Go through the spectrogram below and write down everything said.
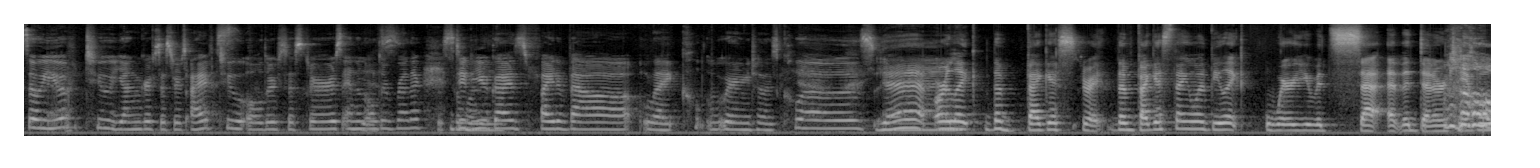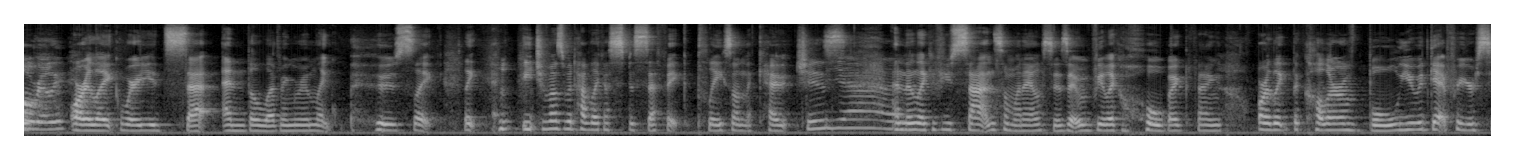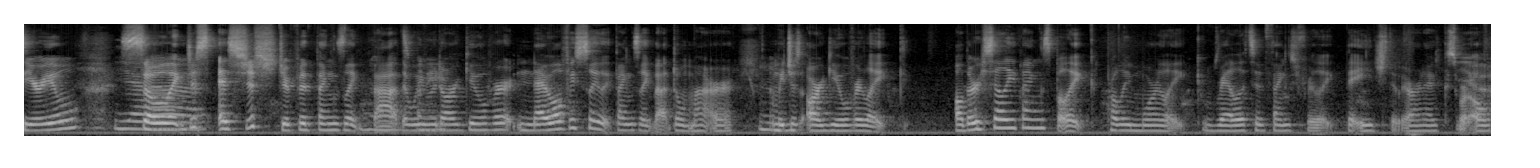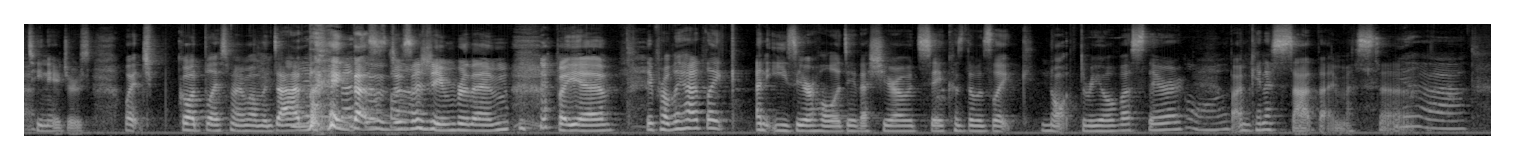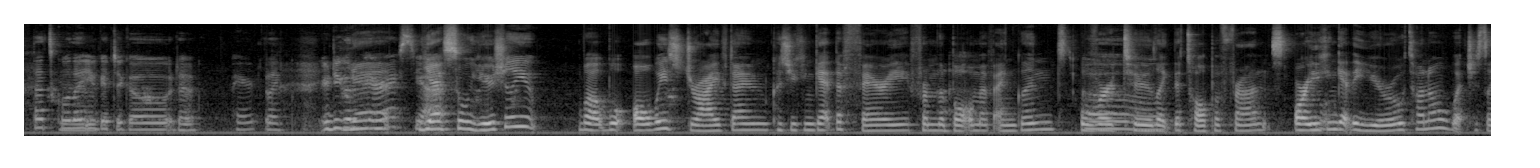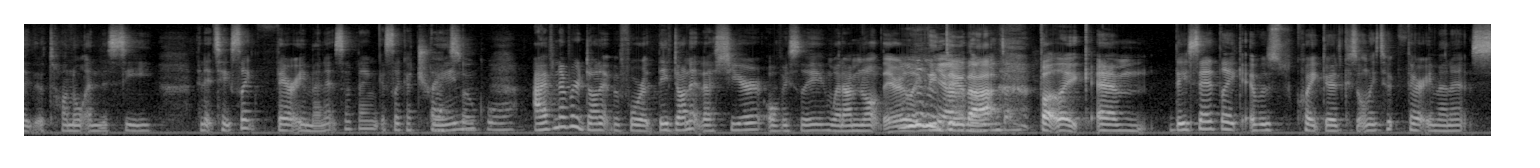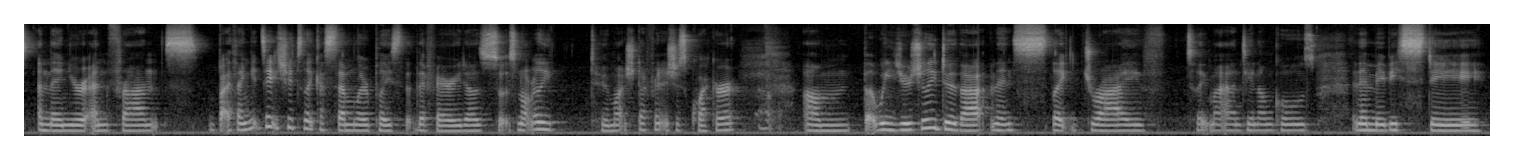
So you have two younger sisters. I have two older sisters and an older brother. Did you guys fight about like wearing each other's clothes? yeah, or like the biggest right, the biggest thing would be like where you would sit at the dinner oh, table. Oh, really? or like where you'd sit in the living room like who's like like each of us would have like a specific place on the couches Yeah. and then like if you sat in someone else's it would be like a whole big thing or like the color of bowl you would get for your cereal. So like just it's just stupid things like No, that that we would argue over. Now obviously like things like that don't matter. And we Mhm. just argue over like other silly things but like probably more like relative things for like the age that we are now because we're all teenagers which god bless my mom and dad. Yeah, like that's that's, so just a shame for them. But yeah they probably had like an easier holiday this year i would say because there was like not three of us there Aw. but i'm kind of sad that i missed it Yeah, that's cool that you get to go to Paris. Like, or do you go to. Paris? Yeah. Yeah. so usually, well, we'll always drive down because you can get the ferry from the bottom of England over to Oh. like the top of France, or you can get the Euro tunnel, which is like the tunnel in the sea. And it takes like 30 minutes, I think. It's like a train. That's so cool. I've never done it before. They've done it this year, obviously, when I'm not there. Like, they Yeah, do that that. But, like, um, they said, like, it was quite good because it only took 30 minutes and then you're in France. But I think it takes you to, like, a similar place that the ferry does. So it's not really too much different. It's just quicker. Okay. Um, but we usually do that and then, like, drive to, like, my auntie and uncle's and then maybe stay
